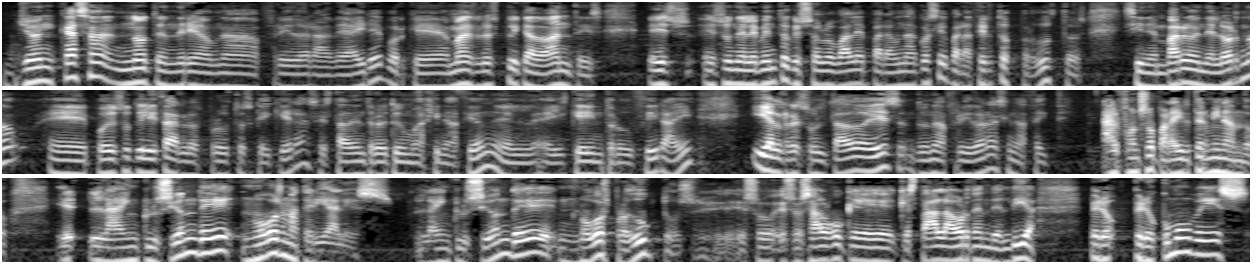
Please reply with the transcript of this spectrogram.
Yo en casa no tendría una freidora de aire porque además lo he explicado antes. Es, es, un elemento que solo vale para una cosa y para ciertos productos. Sin embargo, en el horno eh, puedes utilizar los productos que quieras, está dentro de tu imaginación el que introducir ahí y el resultado es de una freidora sin aceite. Alfonso, para ir terminando, eh, la inclusión de nuevos materiales, la inclusión de nuevos productos, eh, eso, eso es algo que, que, está a la orden del día. Pero, pero ¿cómo ves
